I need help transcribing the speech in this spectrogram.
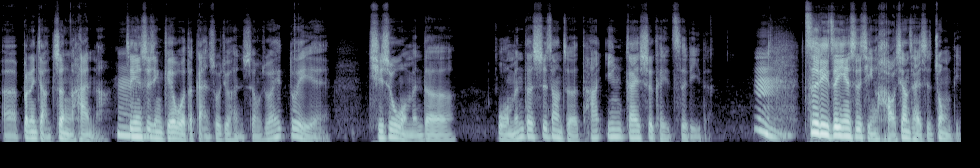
呃，不能讲震撼呐、啊，嗯、这件事情给我的感受就很深，我说，哎，对耶，其实我们的。我们的视障者，他应该是可以自立的。嗯，自立这件事情好像才是重点，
